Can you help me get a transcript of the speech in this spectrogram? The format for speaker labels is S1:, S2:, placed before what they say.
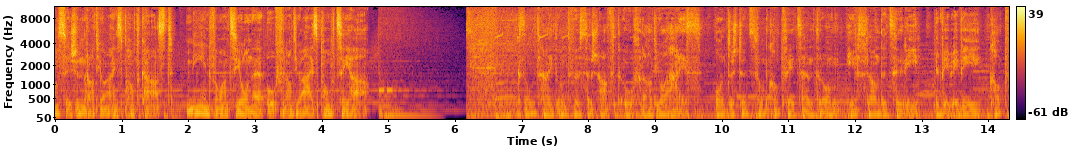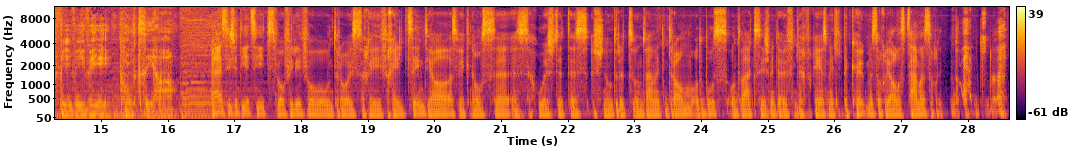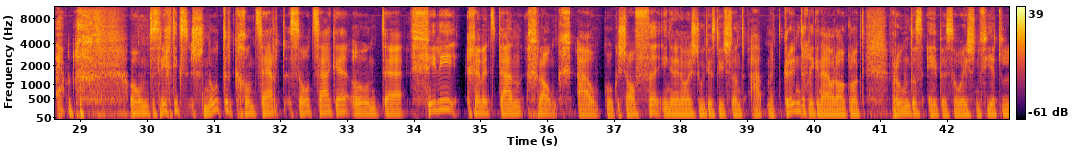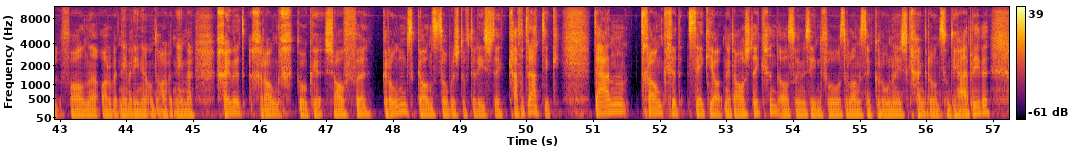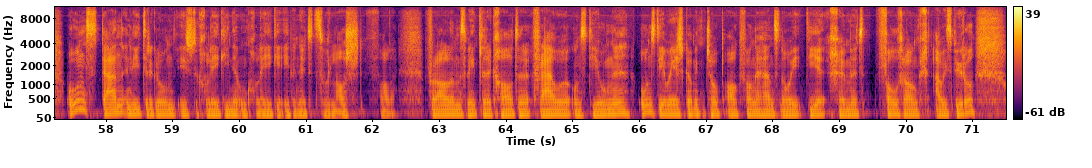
S1: Das ist ein Radio 1 Podcast. Mehr Informationen auf radio1.ch. Gesundheit und Wissenschaft auf Radio 1. Unterstützt vom Kopfwehzentrum Irlande Zürich. www.kopfwww.ch
S2: äh, es ist ja die Zeit, wo viele von unter uns ein bisschen verkältet sind. Ja, es wird genossen, es hustet, es schnuddert. Und wenn man mit dem Tram oder Bus unterwegs ist, mit den öffentlichen Verkehrsmitteln, dann hört man so ein bisschen alles zusammen. So ein und ein richtiges Schnudderkonzert sozusagen. Und äh, viele kommen dann krank auch arbeiten. In einer neuen Studie aus Deutschland hat man die Gründe ein bisschen genauer angeschaut, warum das eben so ist. Ein Viertel von Arbeitnehmerinnen und Arbeitnehmer kommen krank arbeiten. Grund, ganz oberst auf der Liste, keine Vertretung. Dann Krankheit sei ja nicht ansteckend, also im Sinne von, solange es nicht Corona ist, kein Grund zum zu bleiben. Und dann ein weiterer Grund ist, den Kolleginnen und Kollegen eben nicht zur Last fallen. Vor allem das mittlere Kader, Frauen und die Jungen und die, die erst mit dem Job angefangen haben, neu, die kommen voll krank auch ins Büro.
